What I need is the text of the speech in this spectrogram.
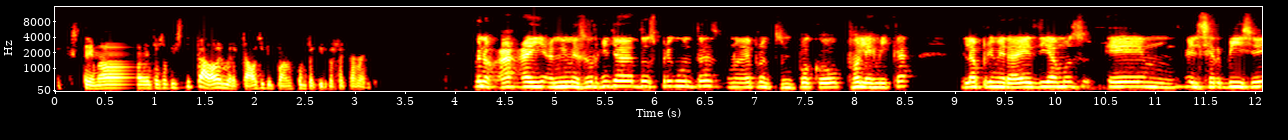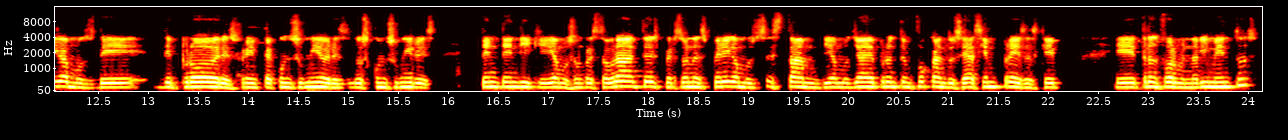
extremadamente sofisticado en mercados y que puedan competir perfectamente. Bueno, a, a, a mí me surgen ya dos preguntas. Una de pronto es un poco polémica. La primera es, digamos, em, el servicio, digamos, de, de proveedores frente a consumidores. Los consumidores, te entendí que, digamos, son restaurantes, personas, pero, digamos, están, digamos, ya de pronto enfocándose hacia empresas que eh, transformen alimentos.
